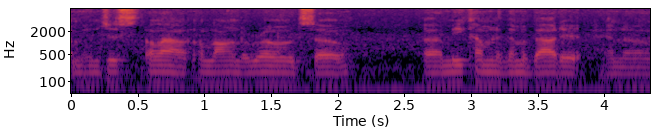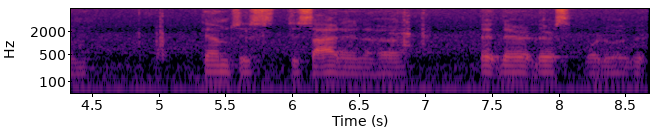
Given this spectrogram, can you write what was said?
I mean, just along along the road. So, uh, me coming to them about it, and um, them just deciding uh, that they're they're supportive of it.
